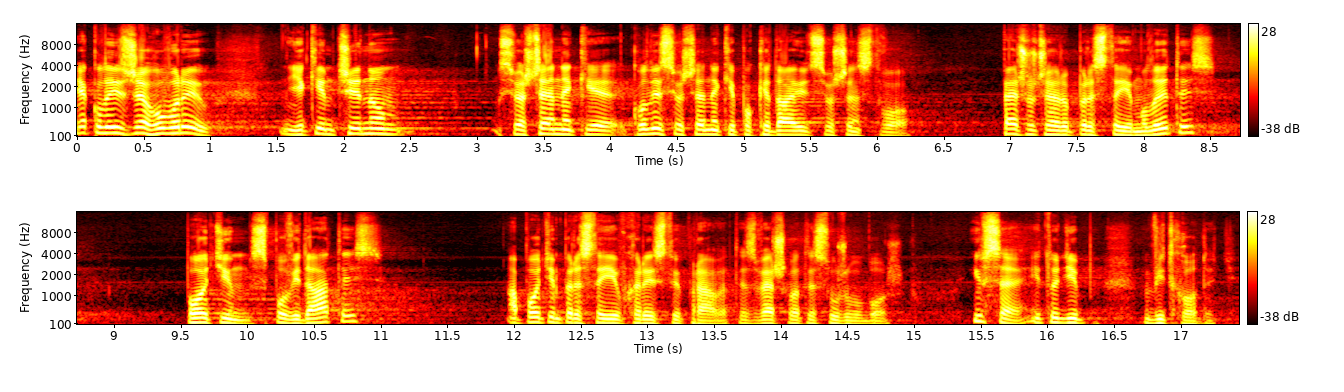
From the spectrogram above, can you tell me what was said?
Я колись вже говорив, яким чином священники, коли священники покидають священство. В першу чергу перестає молитись, потім сповідатись, а потім перестає Євхаристію правити, звершувати службу Божу. І все, і тоді відходить.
